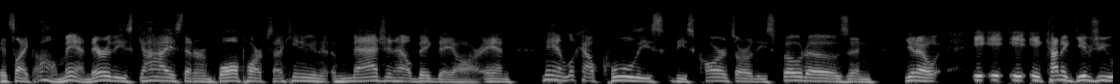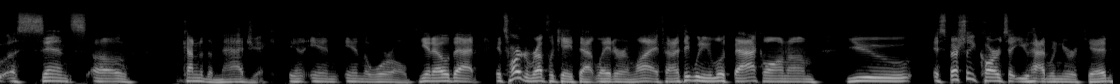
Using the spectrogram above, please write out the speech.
it's like, oh man, there are these guys that are in ballparks. I can't even imagine how big they are. And man, look how cool these these cards are, these photos, and you know, it it, it kind of gives you a sense of kind of the magic in, in in the world. You know that it's hard to replicate that later in life. And I think when you look back on them, you especially cards that you had when you were a kid,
